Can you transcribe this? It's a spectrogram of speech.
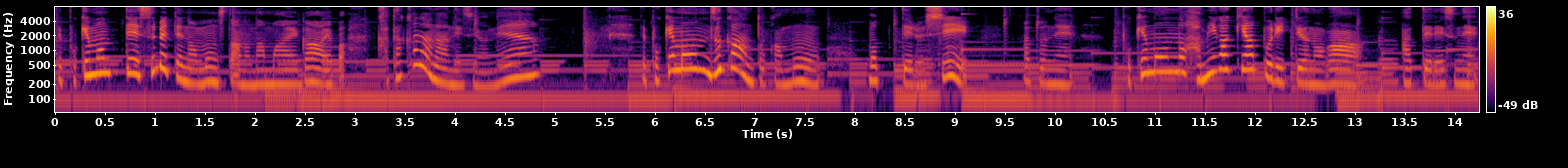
でポケモンって全てのモンスターの名前がやっぱカタカナなんですよね。でポケモン図鑑とかも持ってるしあとねポケモンの歯磨きアプリっていうのがあってですね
